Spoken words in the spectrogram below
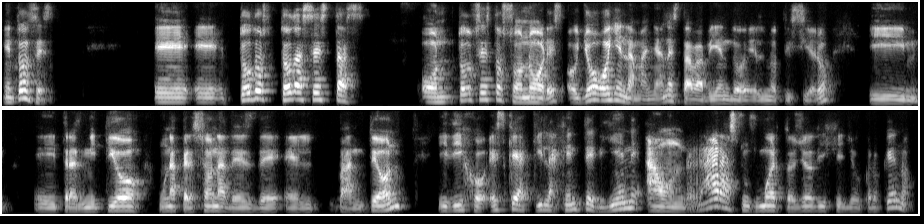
Entonces, eh, eh, todos, todas estas, todos estos honores, o yo hoy en la mañana estaba viendo el noticiero y transmitió una persona desde el Panteón y dijo, es que aquí la gente viene a honrar a sus muertos. Yo dije, yo creo que no.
